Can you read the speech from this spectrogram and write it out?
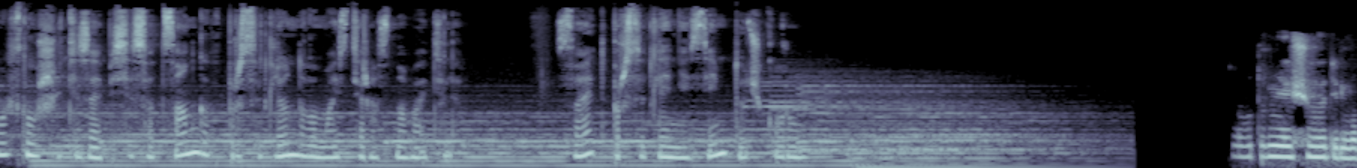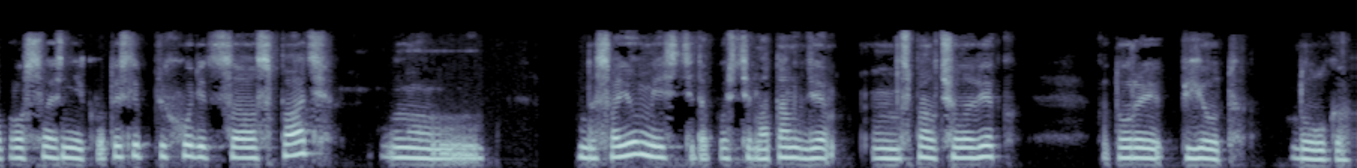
Вы слушаете записи сатсангов просветленного мастера-основателя. Сайт просветление7.ру Вот у меня еще один вопрос возник. Вот если приходится спать ну, на своем месте, допустим, а там, где спал человек, который пьет долго,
